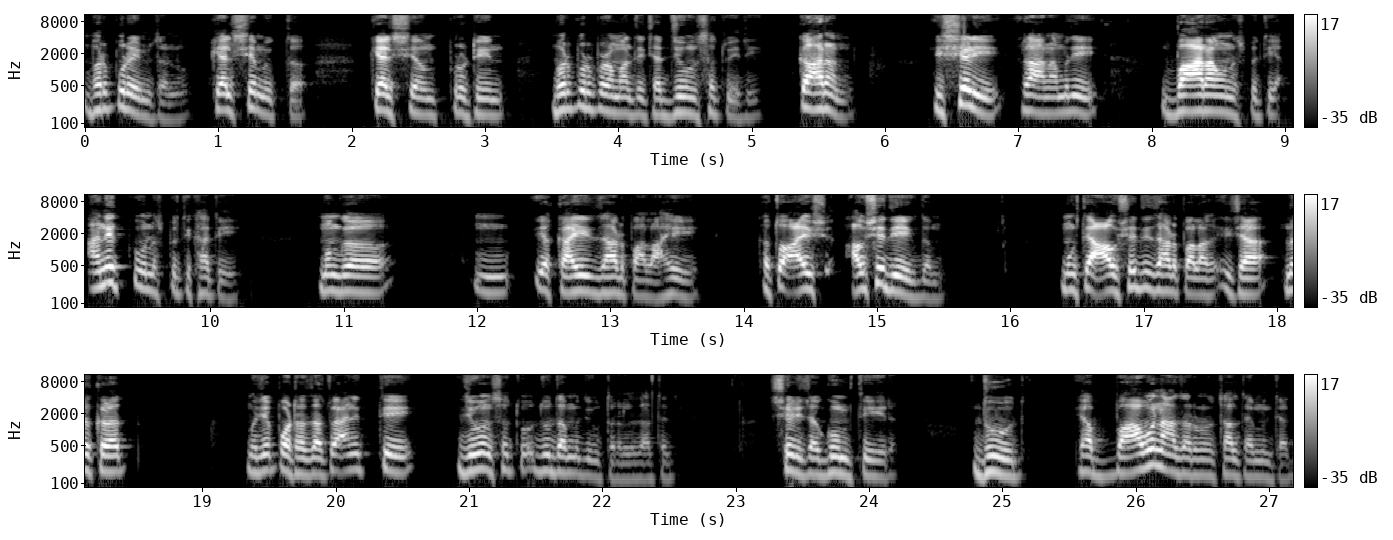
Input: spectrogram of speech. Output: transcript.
भरपूर आहे मित्रांनो. कॅल्शियमयुक्त कॅल्शियम प्रोटीन भरपूर प्रमाणात त्याच्यात जीवनसत्व येते. कारण ही शेळी रानामध्ये बारा वनस्पती अनेक वनस्पती खाते. मग या काही झाडपाला आहे का तो आयुष्य औषधी आहे एकदम. मग त्या औषधी झाडपाला हिच्या नकळत म्हणजे पोटात जातो आणि ते जीवनसत्व दुधामध्ये उतरलं जातं. शेळीचा गोमतीर दूध ह्या बावन्न आजारांवर चालत आहे म्हणतात.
